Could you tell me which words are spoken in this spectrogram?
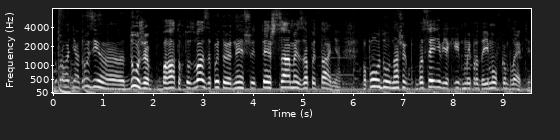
Доброго дня, друзі. Е, Дуже багато хто з вас запитує не те ж саме запитання по поводу наших басейнів, які ми продаємо в комплекті.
